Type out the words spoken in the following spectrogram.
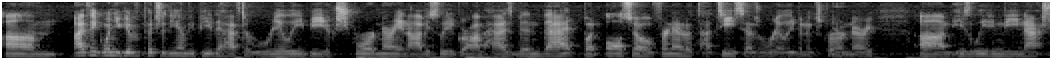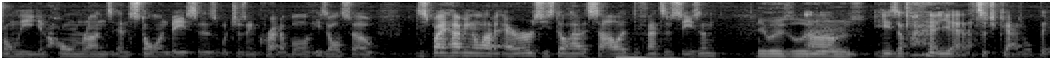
Um, I think when you give a pitcher the MVP, they have to really be extraordinary, and obviously Degrom has been that, but also Fernando Tatis has really been extraordinary. Um, he's leading the National League in home runs and stolen bases, which is incredible. He's also, despite having a lot of errors, he still had a solid defensive season. He loses, loses, Um, he's a yeah, that's such a casual thing.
